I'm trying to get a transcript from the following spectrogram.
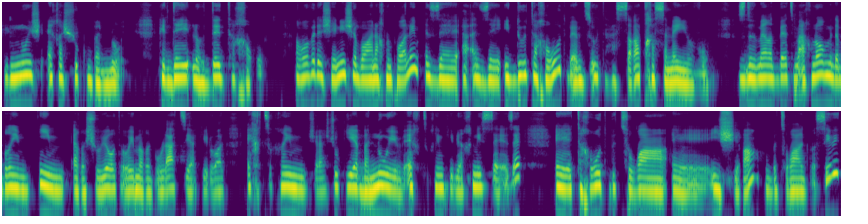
שינוי של איך השוק בנוי, כדי לעודד תחרות. הרובד השני שבו אנחנו פועלים זה, זה עידוד תחרות באמצעות הסרת חסמי יבוא. זאת אומרת בעצם אנחנו לא מדברים עם הרשויות או עם הרגולציה כאילו על איך צריכים שהשוק יהיה בנוי ואיך צריכים כאילו להכניס אה, זה אה, תחרות בצורה אה, ישירה ובצורה אגרסיבית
